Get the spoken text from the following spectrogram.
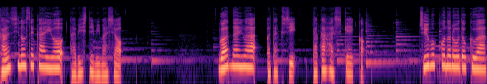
監視の世界を旅してみましょう。ご案内は私高橋恵子。中国語の朗読は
